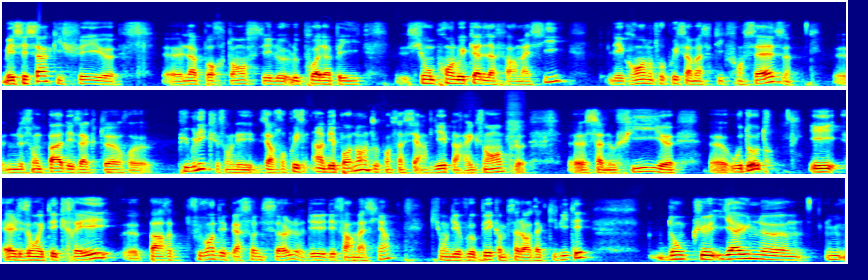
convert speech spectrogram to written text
Mais c'est ça qui fait l'importance et le poids d'un pays. Si on prend le cas de la pharmacie, les grandes entreprises pharmaceutiques françaises euh, ne sont pas des acteurs euh, publics, ce sont des, entreprises indépendantes, je pense à Servier par exemple, euh, Sanofi ou d'autres, et elles ont été créées par souvent des personnes seules, des, pharmaciens, qui ont développé comme ça leurs activités. Donc il y a une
